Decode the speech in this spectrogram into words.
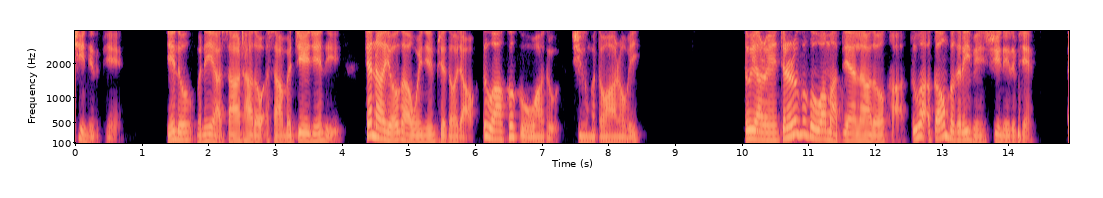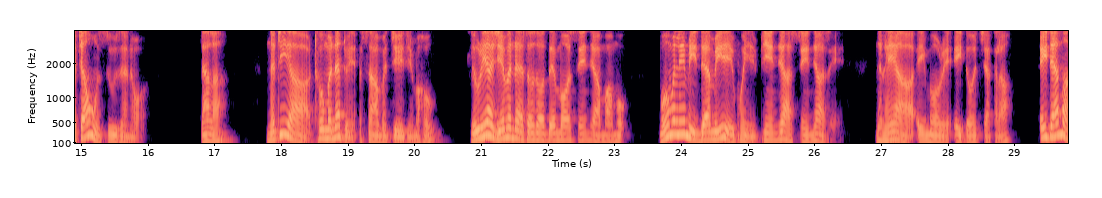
ရှိနေသဖြင့်ရင်းတို့မနေ့ကစားထားသောအစာမကြေခြင်းသည်ကျက်နာယောဂဝင်ခြင်းဖြစ်သောကြောင့်သူဟာကိုကိုဝါတို့ယူမတော်တော့ပြီတို့ရရင်ကျွန်တော်တို့ကိုကိုဝါမှပြန်လာတော့အခါသူကအကောင်းပဂရိပင်ရှိနေသဖြင့်အเจ้าဝန်စူးစမ်းတော့လာလာငတိကထိုမနက်တွင်အစာမကြေခြင်းမဟုတ်လူတွေကရင်းမနဲ့စောစောသင်မောဆင်းကြမှာမို့မိုးမလင်းမီတံမီးတွေဖွင့်ရင်ပြင်ကြဆင်ကြစဉ် ငရဲဟာအိမ်မော်တွင်အိတ်တော့ကြက်ကလားအိတ်တန်းမှာ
